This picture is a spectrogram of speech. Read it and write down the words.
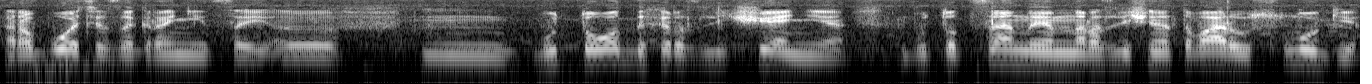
работе за границей, э, будь то отдых и развлечения, будь то цены на различные товары и услуги,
